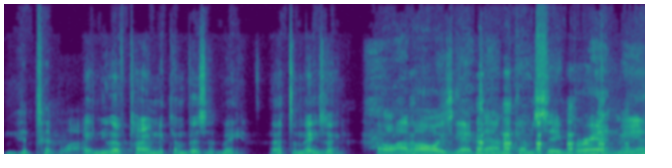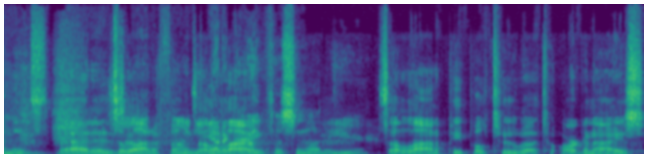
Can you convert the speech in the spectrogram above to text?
it's a lot. And you have time to come visit me. That's amazing. Oh, I've always got time to come see Brent, man. It's that is it's a, a lot of fun. You got a, a great facility here. It's a lot of people to uh, to organize,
